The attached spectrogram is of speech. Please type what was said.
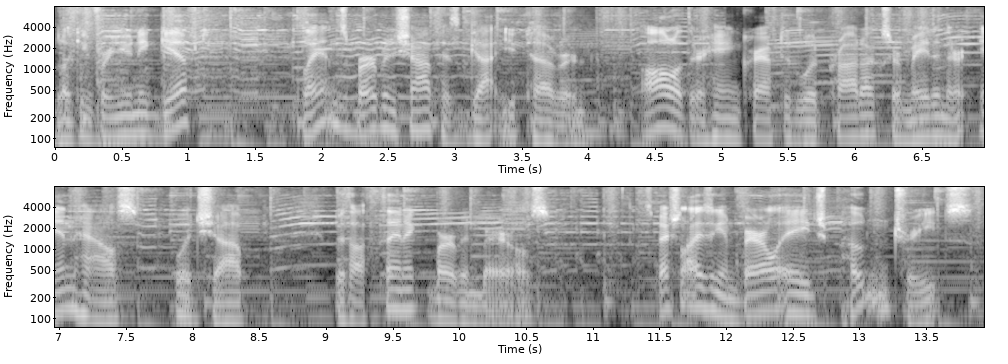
Looking for a unique gift? Blanton's Bourbon Shop has got you covered. All of their handcrafted wood products are made in their in house wood shop with authentic bourbon barrels. Specializing in barrel aged potent treats,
